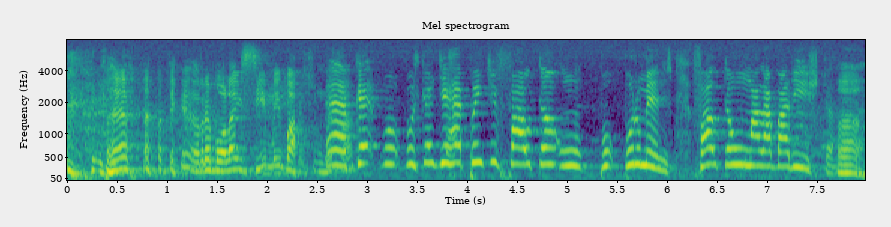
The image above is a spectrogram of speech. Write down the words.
É, tem que rebolar em cima e embaixo. né? É, porque, por- porque de repente falta um, por, por menos, falta um malabarista. Ah,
